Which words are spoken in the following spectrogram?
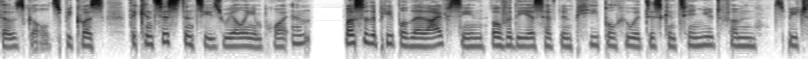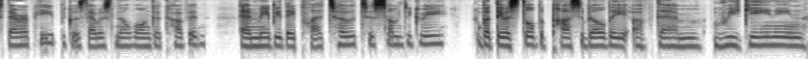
those goals because the consistency is really important. Most of the people that I've seen over the years have been people who were discontinued from speech therapy because that was no longer covered. And maybe they plateaued to some degree, but there was still the possibility of them regaining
